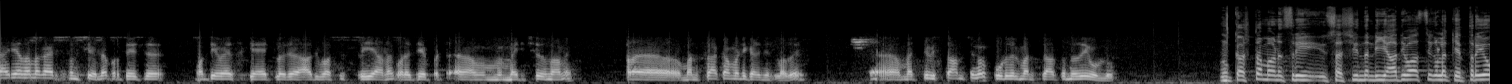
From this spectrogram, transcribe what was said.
കാര്യം എന്നുള്ള കാര്യത്തിൽ സംശയമില്ല. പ്രത്യേകിച്ച് മധ്യവയസ്കയായിട്ടുള്ള ഒരു ആദിവാസി സ്ത്രീയാണ് കൊല ചെയ്യപ്പെട്ട മരിച്ചതെന്നാണ് മനസ്സിലാക്കാൻ വേണ്ടി കഴിഞ്ഞിട്ടുള്ളത്. മറ്റ് വിശദാംശങ്ങൾ കൂടുതൽ മനസ്സിലാക്കുന്നതേ ഉള്ളൂ. കഷ്ടമാണ് ശ്രീ ശശീന്ദ്രൻ. ഈ ആദിവാസികളൊക്കെ എത്രയോ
